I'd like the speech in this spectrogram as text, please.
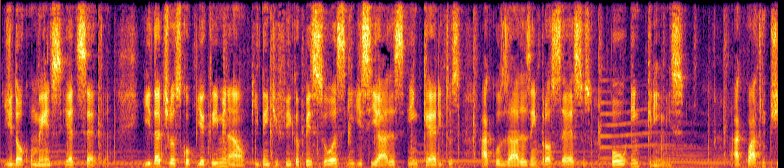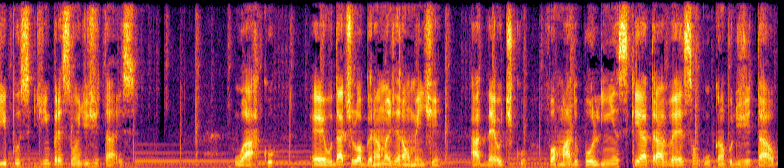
de documentos e etc., e datiloscopia criminal, que identifica pessoas indiciadas em inquéritos, acusadas em processos ou em crimes. Há quatro tipos de impressões digitais: o arco é o datilograma, geralmente adéltico, formado por linhas que atravessam o campo digital,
